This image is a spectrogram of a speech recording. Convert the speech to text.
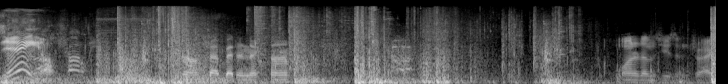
Damn! Charlie. I'll try better next time. One of them's using dragon.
